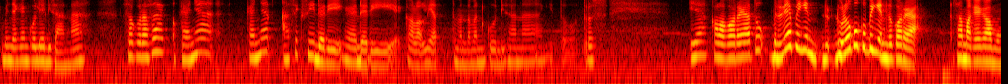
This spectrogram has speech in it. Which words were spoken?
banyak yang kuliah di sana. Terus aku rasa oh, kayaknya kayaknya asik sih dari kayak dari kalau lihat teman-temanku di sana gitu. Terus ya kalau Korea tuh benernya pengen du- dulu aku kepingin ke Korea sama kayak kamu.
